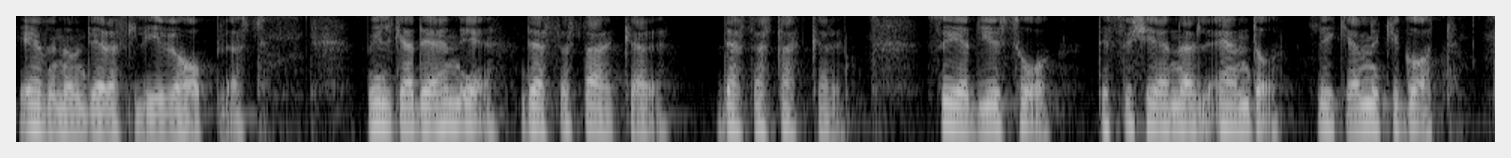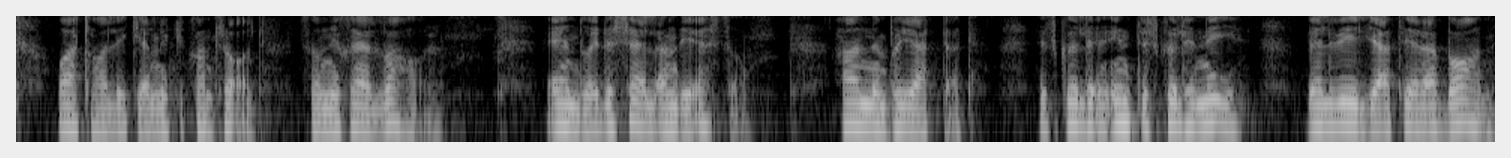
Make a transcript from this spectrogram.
även om deras liv är hopplöst vilka det än är, dessa, starkare, dessa stackare, så är det ju så. Det förtjänar ändå lika mycket gott och att ha lika mycket kontroll som ni själva har. Ändå är det sällan det är så. Handen på hjärtat. Det skulle, inte skulle ni väl vilja att era barn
